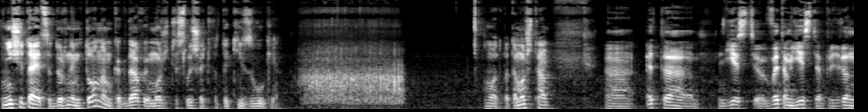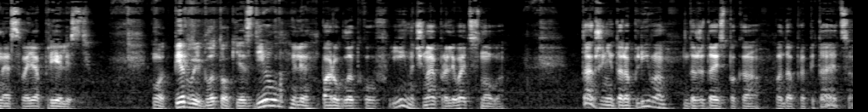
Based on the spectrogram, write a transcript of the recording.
Не считается дурным тоном, когда вы можете слышать вот такие звуки. Вот, потому что э, это есть, в этом есть определенная своя прелесть. Вот, первый глоток я сделал, или пару глотков, и начинаю проливать снова. Также неторопливо, дожидаясь, пока вода пропитается.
